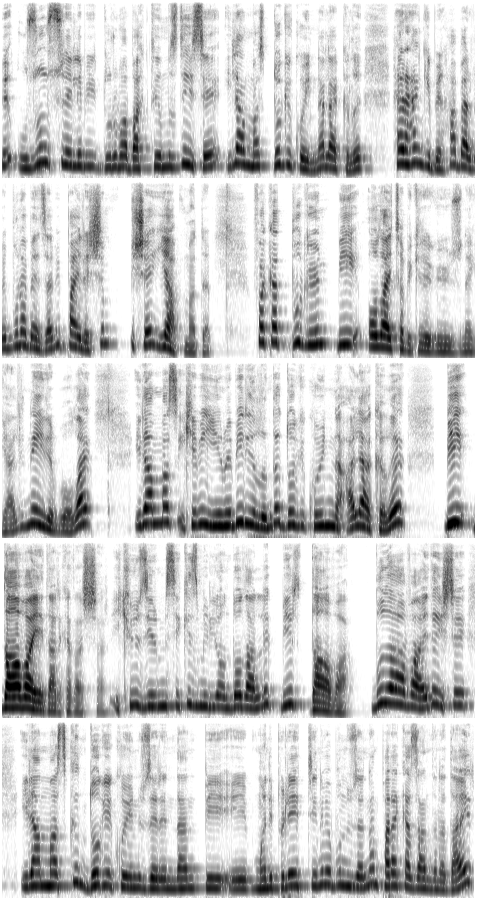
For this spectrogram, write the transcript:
Ve uzun süreli bir duruma baktığımızda ise Elon Musk Dogecoin ile alakalı herhangi bir haber ve buna benzer bir paylaşım bir şey yapmadı. Fakat bugün bir olay tabii ki de gün yüzüne geldi. Neydi bu olay? Elon Musk 2021 yılında Dogecoin ile alakalı bir dava yedi arkadaşlar. 228 milyon dolarlık bir dava. Bu davayı da işte Elon Musk'ın Dogecoin üzerinden bir e, manipüle ettiğini ve bunun üzerinden para kazandığına dair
